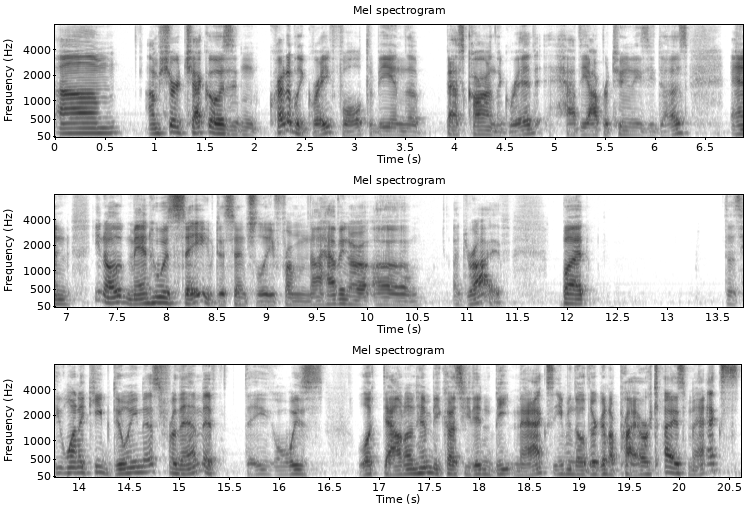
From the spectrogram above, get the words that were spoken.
um, I'm sure Checo is incredibly grateful to be in the best car on the grid, have the opportunities he does, and you know, man who was saved essentially from not having a, a, a drive. But does he want to keep doing this for them if they always look down on him because he didn't beat Max, even though they're going to prioritize Max?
